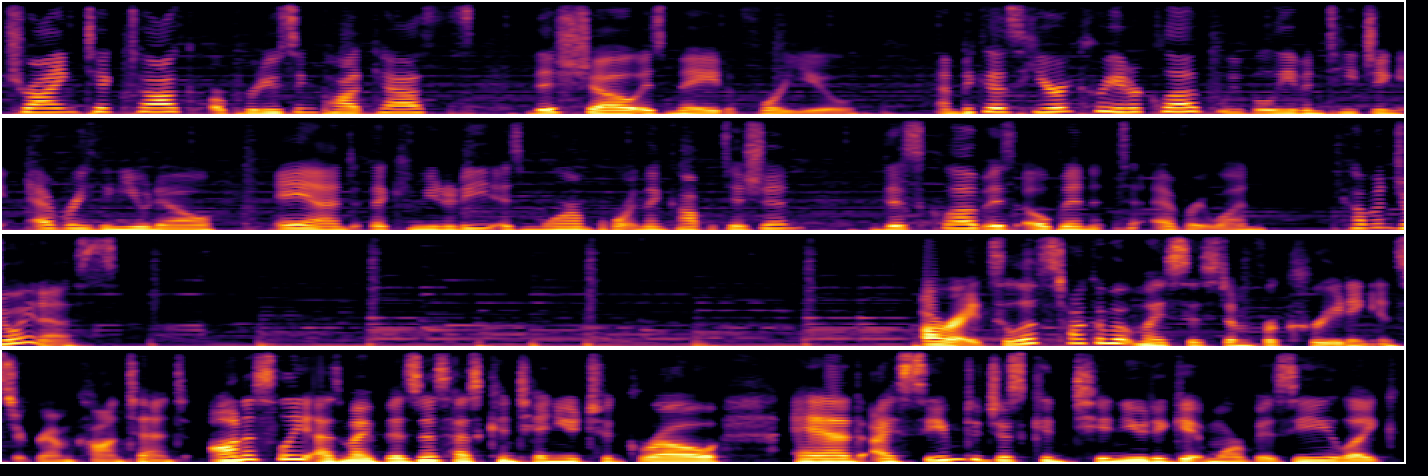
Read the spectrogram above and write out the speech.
trying TikTok, or producing podcasts, this show is made for you. And because here at Creator Club, we believe in teaching everything you know and that community is more important than competition, this club is open to everyone. Come and join us. All right, so let's talk about my system for creating Instagram content. Honestly, as my business has continued to grow and I seem to just continue to get more busy, like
